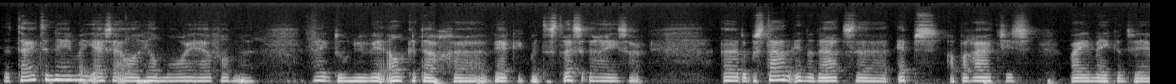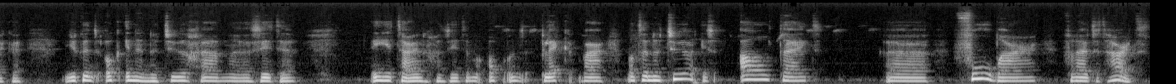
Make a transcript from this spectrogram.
de tijd te nemen. Jij zei al heel mooi hè, van ik doe nu weer elke dag werk ik met de stress eraser. Er bestaan inderdaad apps, apparaatjes waar je mee kunt werken. Je kunt ook in de natuur gaan zitten, in je tuin gaan zitten, maar op een plek waar. Want de natuur is altijd voelbaar vanuit het hart.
